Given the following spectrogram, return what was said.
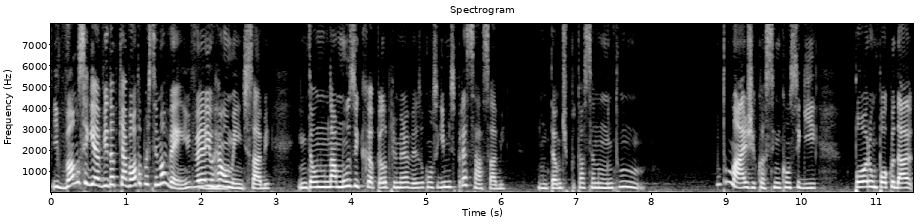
E vamos seguir a vida porque a volta por cima vem. E veio realmente, sabe? Então, na música, pela primeira vez, eu consegui me expressar, sabe? Então, tipo, tá sendo muito. Muito mágico, assim, conseguir pôr um pouco da,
